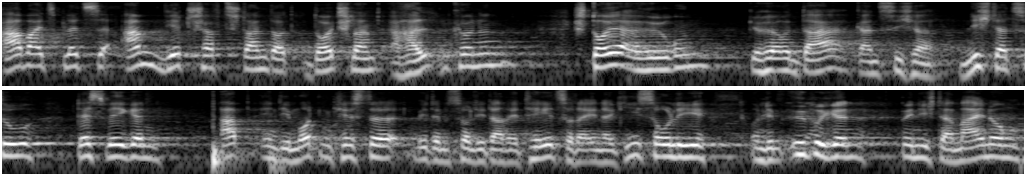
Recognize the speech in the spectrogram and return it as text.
Arbeitsplätze am Wirtschaftsstandort Deutschland erhalten können. Steuererhöhungen gehören da ganz sicher nicht dazu. Deswegen ab in die Mottenkiste mit dem Solidaritäts- oder Energiesoli. Und im Übrigen bin ich der Meinung,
